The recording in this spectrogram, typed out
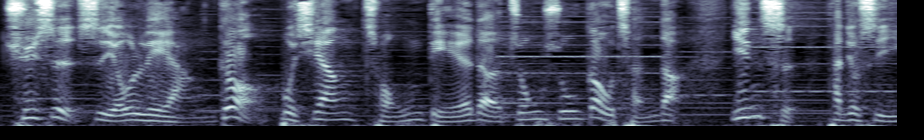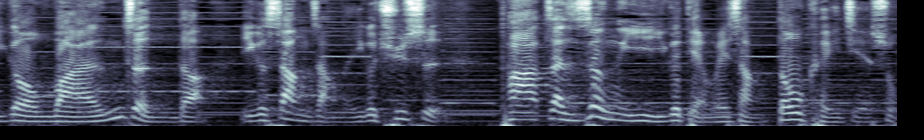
趋势是由两个不相重叠的中枢构成的，因此它就是一个完整的一个上涨的一个趋势，它在任意一个点位上都可以结束。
